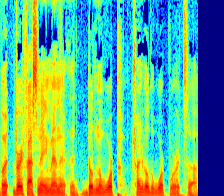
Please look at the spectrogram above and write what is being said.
but very fascinating, man. They're, they're, building a warp, trying to build a warp where it's uh,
